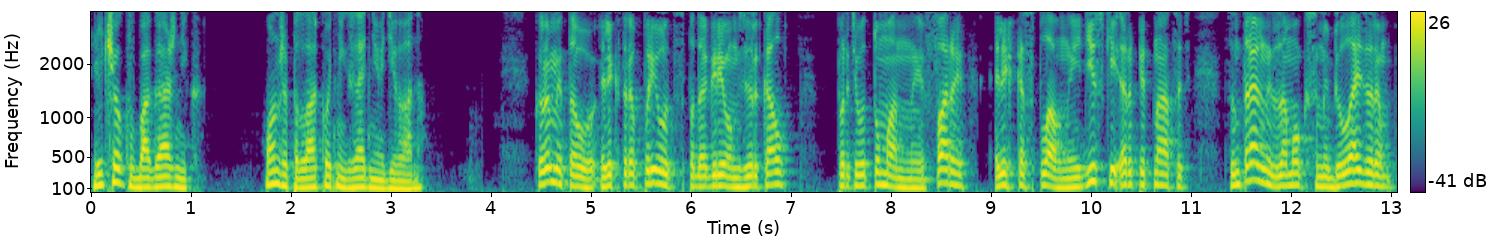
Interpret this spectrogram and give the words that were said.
лючок в багажник, он же подлокотник заднего дивана. Кроме того, электропривод с подогревом зеркал, противотуманные фары, легкосплавные диски R15, центральный замок с иммобилайзером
